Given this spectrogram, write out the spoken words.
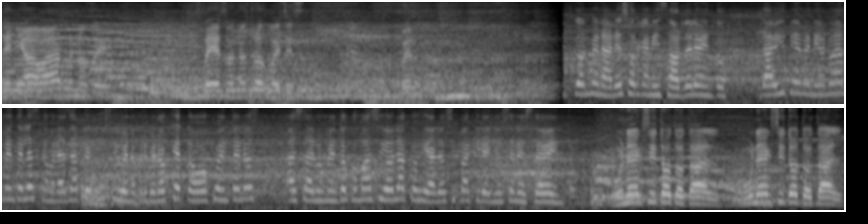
tenía barro, no sé. Ustedes son nuestros jueces. Bueno. Colmenares, organizador del evento. David, bienvenido nuevamente a las cámaras de Apregus y bueno, primero que todo cuéntenos hasta el momento cómo ha sido la acogida de los ipaquireños en este evento. Un éxito total, un éxito total.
